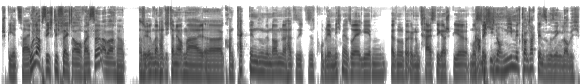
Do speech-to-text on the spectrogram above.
Spielzeit. Unabsichtlich vielleicht auch, weißt du? Aber Ja. Also irgendwann hatte ich dann ja auch mal äh, Kontaktlinsen genommen, dann hatte sich dieses Problem nicht mehr so ergeben. Also nur bei irgendeinem Kreisligaspiel musste habe ich dich noch nie mit Kontaktlinsen gesehen, glaube ich.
